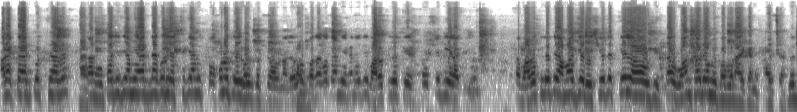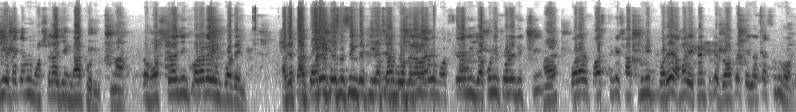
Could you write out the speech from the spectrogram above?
আর একটা অ্যাড করতে হবে। হ্যাঁ। কারণ ওটা যদি আমি অ্যাড না করি এর থেকে আমি কখনো তেল ভর করতে পারব না। ধরুন কথা কথা আমি এখানে যদি বারো কিলো তেল সর্ষে দিয়ে রাখি তা বারো কিলোতে আমার যে রেশিওতে তেল হওয়া উচিত তার ওয়ান থার্ডও আমি পাবো না এখানে। আচ্ছা। যদি এটাকে আমি ময়শ্চারাইজিং না করি না। তো ময়শ্চারাইজিং করাটা ইম্পর্টেন্ট আচ্ছা তারপরে প্রসেসিংটা কি আছে? আমি ময়শ্চারাইজিং যখনই করে দিচ্ছি হ্যাঁ। করার পাঁচ থেকে সাত মিনিট পরে আমার এখান থেকে ড্রপে তেল আসা শুরু হবে।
